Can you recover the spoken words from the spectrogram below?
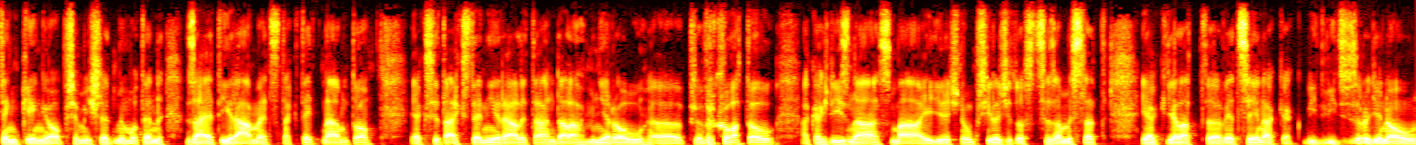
thinking, jo, přemýšlet mimo ten zajetý rámec, tak teď nám to, jak si ta externí realita dala měrou e, vrchovatou a každý z nás má jedinečnou příležitost se zamyslet, jak dělat eh, věci jinak, jak být víc s rodinou,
